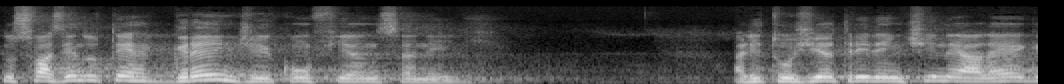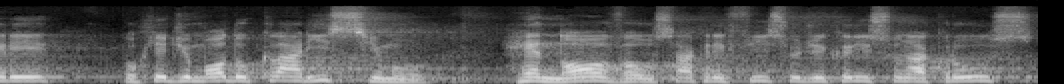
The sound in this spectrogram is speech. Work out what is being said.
nos fazendo ter grande confiança nele. A liturgia tridentina é alegre porque, de modo claríssimo, renova o sacrifício de Cristo na cruz,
